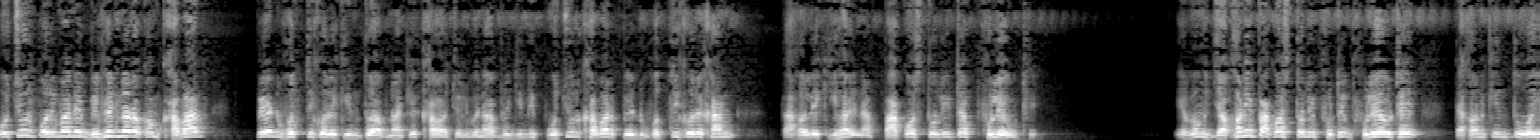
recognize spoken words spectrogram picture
প্রচুর পরিমাণে বিভিন্ন রকম খাবার পেট ভর্তি করে কিন্তু আপনাকে খাওয়া চলবে না। আপনি যদি প্রচুর খাবার পেট ভর্তি করে খান, তাহলে কি হয় না, পাকস্থলীটা ফুলে ওঠে। এবং যখনই পাকস্থলী ফুটে, ফুলে ওঠে, তখন কিন্তু ওই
